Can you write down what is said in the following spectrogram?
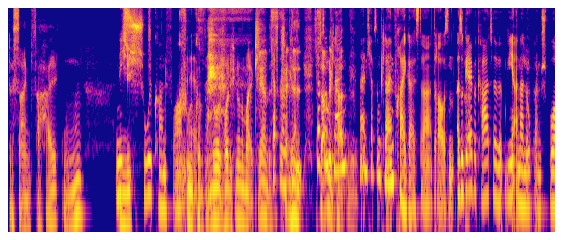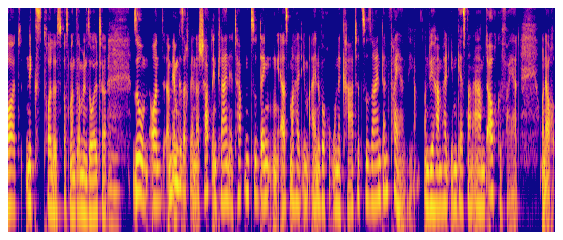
dass sein Verhalten nicht, nicht schulkonform, schulkonform ist. Nur wollte ich nur noch mal erklären, dass es so keine so Sammelkarten kleinen, sind. Nein, ich habe so einen kleinen Freigeist da draußen. Also gelbe Karte, wie analog beim Sport, nichts Tolles, was man sammeln sollte. Mhm. So, und ähm, wir haben gesagt, wenn er schafft, in kleinen Etappen zu denken, erstmal halt eben eine Woche ohne Karte zu sein, dann feiern wir. Und wir haben halt eben gestern Abend auch gefeiert. Und auch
